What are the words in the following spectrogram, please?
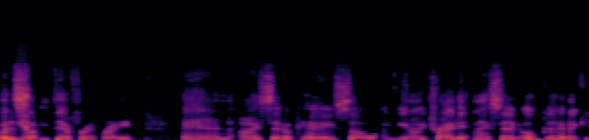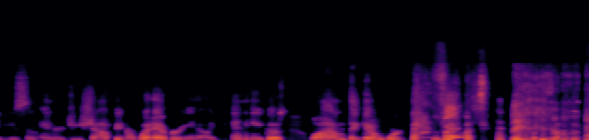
but it's yeah. something different, right? And I said, okay. So, you know, I tried it and I said, oh, good. I could use some energy shopping or whatever, you know. And he goes, well, I don't think it'll work that fast.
